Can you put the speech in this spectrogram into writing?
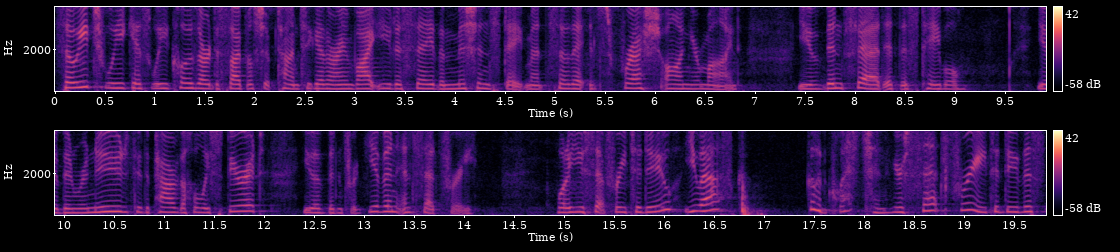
So each week, as we close our discipleship time together, I invite you to say the mission statement so that it's fresh on your mind. You have been fed at this table. You have been renewed through the power of the Holy Spirit. You have been forgiven and set free. What are you set free to do, you ask? Good question. You're set free to do this,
